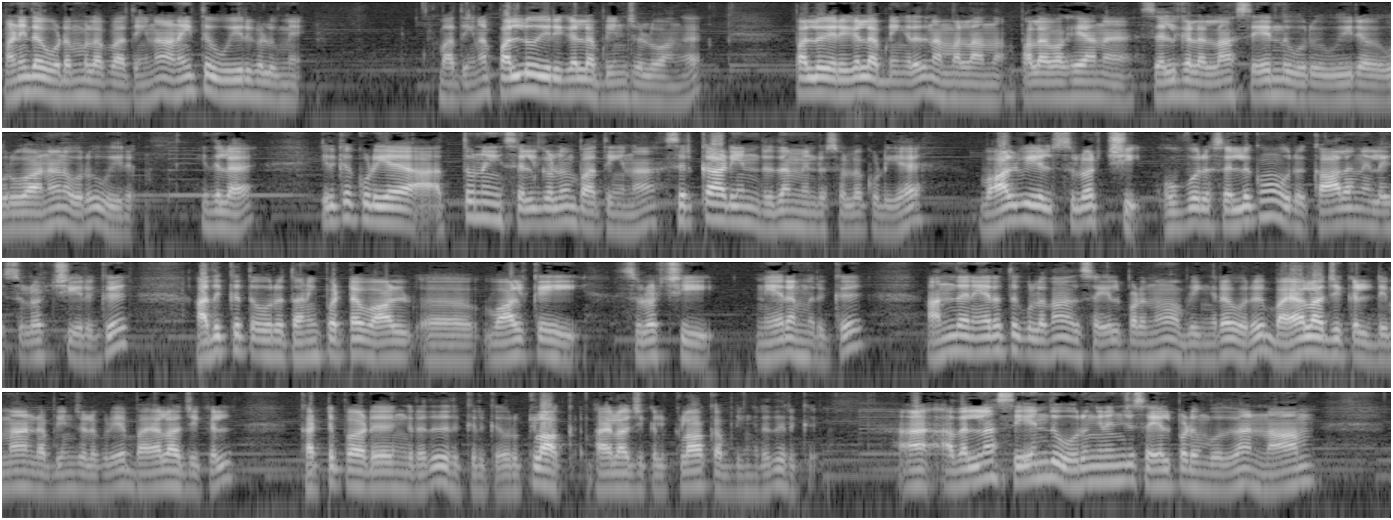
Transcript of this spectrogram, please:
மனித உடம்புல பார்த்திங்கன்னா அனைத்து உயிர்களுமே பார்த்திங்கன்னா பல்லுயிரிகள் அப்படின்னு சொல்லுவாங்க. பல்லுயிரிகள் அப்படிங்கிறது நம்மெல்லாம் தான். பல வகையான செல்களெல்லாம் சேர்ந்து ஒரு உயிரை உருவான ஒரு உயிர். இதில் இருக்கக்கூடிய அத்துணை செல்களும் பார்த்திங்கன்னா சிற்காடியன் ரிதம் என்று சொல்லக்கூடிய வாழ்வியல் சுழற்சி. ஒவ்வொரு செல்லுக்கும் ஒரு காலநிலை சுழற்சி இருக்குது அதுக்கு த- ஒரு தனிப்பட்ட வாழ் வாழ்க்கை சுழற்சி நேரம் இருக்குது அந்த நேரத்துக்குள்ளே தான் அது செயல்படணும் அப்படிங்கிற ஒரு பயாலாஜிக்கல் டிமாண்ட் அப்படின்னு சொல்லக்கூடிய பயாலாஜிக்கல் கட்டுப்பாடுங்கிறது இருக்கு இருக்குது ஒரு கிளாக் பயாலாஜிக்கல் கிளாக் அப்படிங்கிறது இருக்குது அதெல்லாம் சேர்ந்து ஒருங்கிணைஞ்சு செயல்படும் போது தான் நாம்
